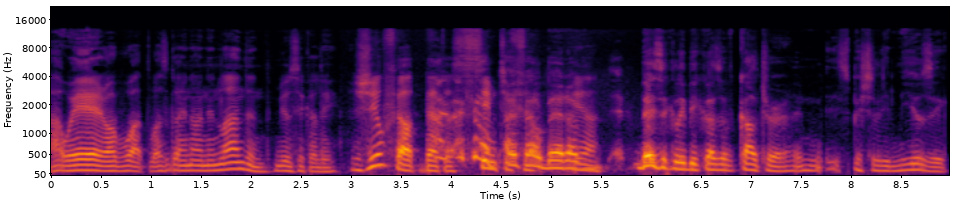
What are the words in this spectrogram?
aware of what was going on in London musically. Gil felt better. I, I seemed felt, to I feel- felt better, Yeah. basically because of culture and especially music.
